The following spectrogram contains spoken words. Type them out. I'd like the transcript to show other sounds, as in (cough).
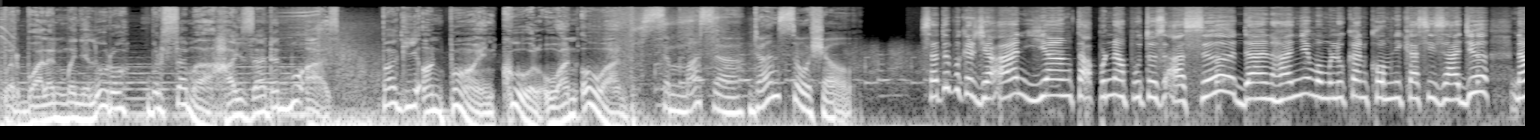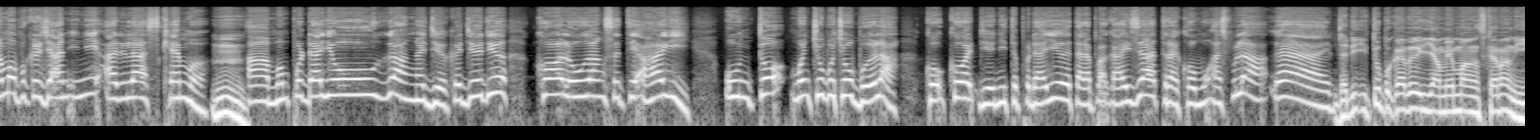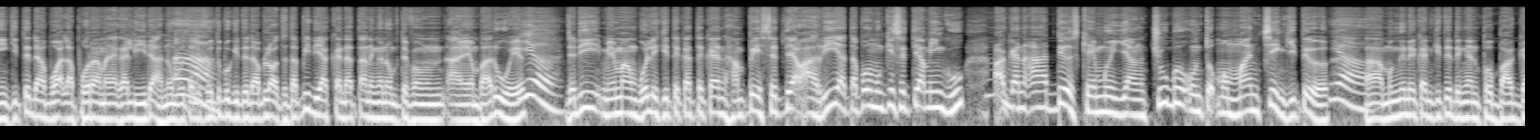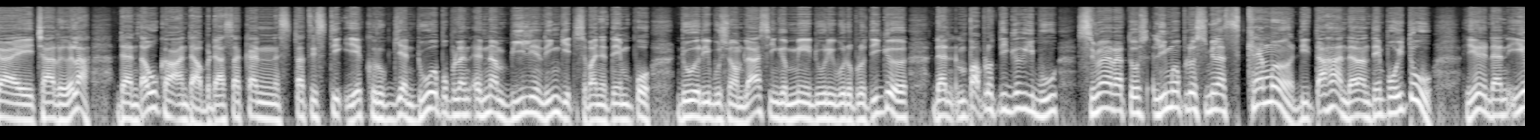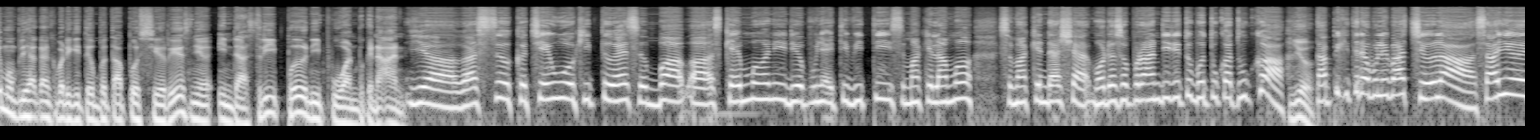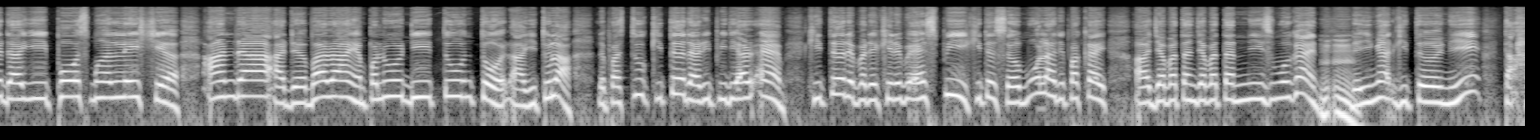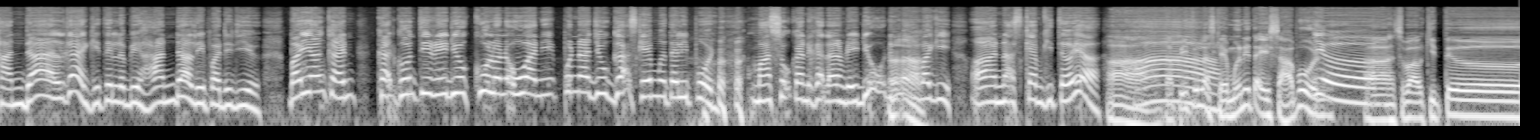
Perbualan menyeluruh bersama Haiza dan Muaz. Pagi on point, cool 101. Semasa dan social. Satu pekerjaan yang tak pernah putus asa dan hanya memerlukan komunikasi saja. Nama pekerjaan ini adalah scammer. Hmm. Ha, memperdaya orang aja. Kerja dia call orang setiap hari untuk mencuba-cubalah kod-kod dia ni terpedaya tak dapat ke Aizah try Muaz pula kan Jadi itu perkara yang memang sekarang ni kita dah buat laporan banyak kali dah nombor ha. telefon tu pun kita dah block tetapi dia akan datang dengan nombor telefon uh, yang baru ya. Ya. Jadi memang boleh kita katakan hampir setiap hari ataupun mungkin setiap minggu hmm. akan ada scammer yang cuba untuk memancing kita Ya. uh, mengenakan kita dengan pelbagai cara lah dan tahukah anda berdasarkan statistik ya kerugian 2.6 bilion ringgit sepanjang tempoh 2019 hingga Mei 2023 dan 43,959 scammer ditahan dalam tempoh itu. Ya dan ia memperlihatkan kepada kita betapa seriusnya industri penipuan berkenaan. Ya, rasa kecewa kita eh sebab uh, scammer ni dia punya aktiviti semakin lama semakin dahsyat. Modus operandi dia tu bertukar-tukar. Ya. Tapi kita dah boleh baca lah. Saya dari Pos Malaysia. Anda ada barang yang perlu dituntut. Ah itulah. Lepas tu kita dari PDRM. Kita daripada KWSP. Kita semualah dipakai uh, jabatan-jabatan ni semua kan. Mm-mm. Dia ingat kita ni tak handal kan. Kita lebih handal daripada dia. Bayangkan kad konti radio Cool 101 ni pernah juga scammer telefon. (laughs) Masukkan dekat dalam radio dengar Ha-ha. bagi uh, nak scam kita ya. Ha, Tapi itulah scammer ni tak kisah pun Ya. ha, Sebab kita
